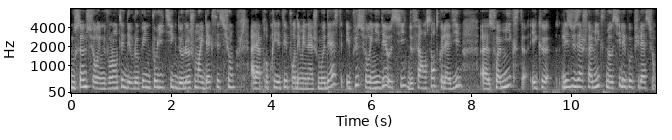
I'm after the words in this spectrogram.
nous sommes sur une volonté de développer une politique de logement et d'accession à la propriété pour des ménages modestes, et plus sur une idée aussi de faire en sorte que la ville euh, soit mixte et que les usages soient mixtes, mais aussi les populations.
